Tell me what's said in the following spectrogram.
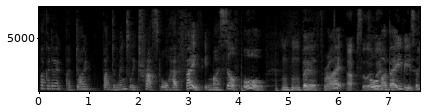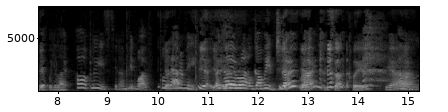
fuck, I don't, I don't fundamentally trust or have faith in myself or birth, right? Absolutely. All my babies. So therefore, you're like, oh, please, you know, midwife, pull it out of me. Yeah, yeah, Okay, yeah. all right, I'll go in. Do you know, yeah, right? exactly. Yeah. Um,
